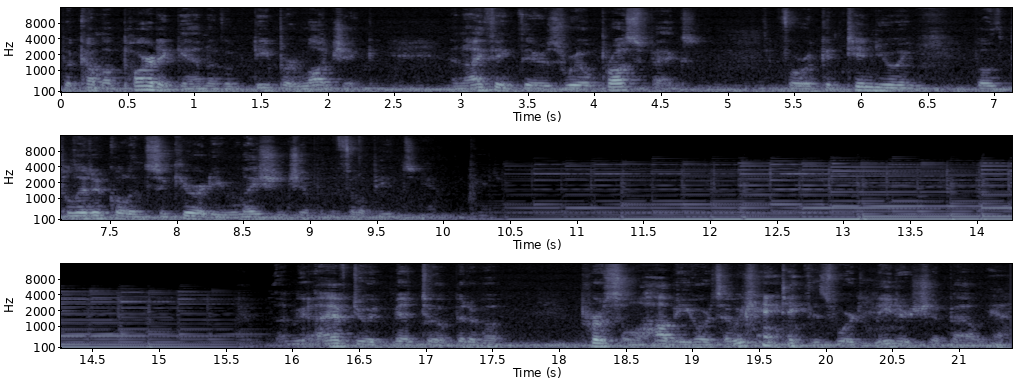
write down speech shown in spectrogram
become a part again of a deeper logic, and I think there's real prospects for a continuing both political and security relationship in the Philippines. I have to admit to a bit of a personal hobby horse. So we can take this word leadership out yeah.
